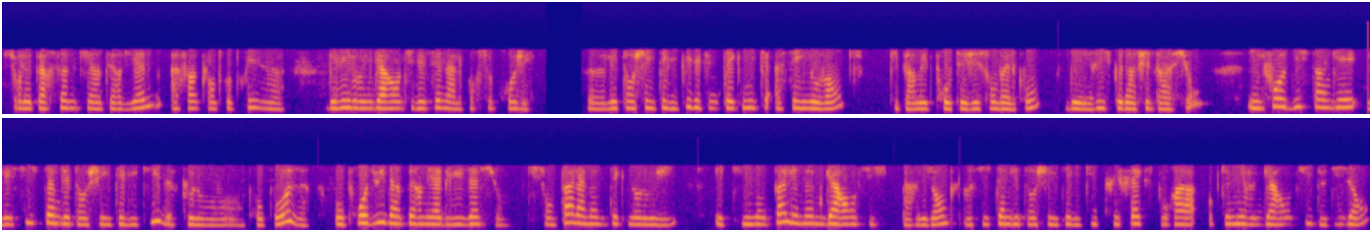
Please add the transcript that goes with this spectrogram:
sur les personnes qui interviennent afin que l'entreprise délivre une garantie décennale pour ce projet. Euh, l'étanchéité liquide est une technique assez innovante qui permet de protéger son balcon des risques d'infiltration. Il faut distinguer les systèmes d'étanchéité liquide que l'on propose aux produits d'imperméabilisation qui ne sont pas la même technologie et qui n'ont pas les mêmes garanties. Par exemple, un système d'étanchéité liquide Triflex pourra obtenir une garantie de 10 ans,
